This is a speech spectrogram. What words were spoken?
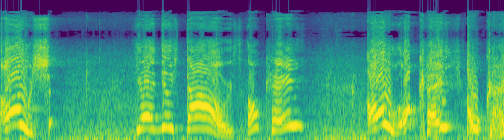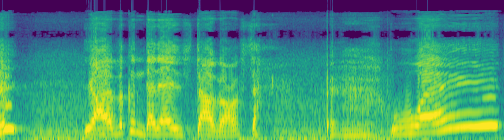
Oh, sh Your new styles. Okay. Oh, okay. Okay. Yeah, I'm looking at that style wrong. What?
